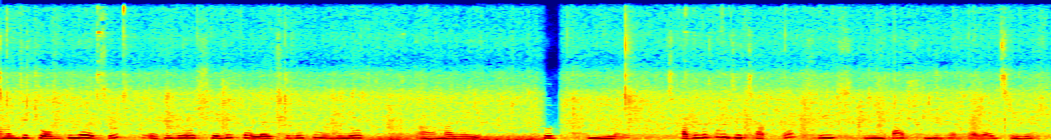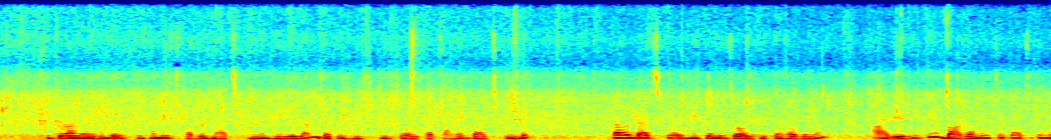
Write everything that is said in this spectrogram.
আমার যে টপগুলো আছে, ওগুলো শেডের তলায় ছিল তো ওগুলো মানে তো ছাদের উপরে যে ছাদটা, সেই তার সিঁড়িটার তলায় ছিল। সুতরাং ওগুলো একটুখানি ছাদের মাঝখানে দিয়ে এলাম যাতে বৃষ্টির জলটা পায় গাছগুলো। তাহলে আজকে আর বিকেলে জল দিতে হবে না। আর এদিকে বাগানে যে গাছগুলো,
